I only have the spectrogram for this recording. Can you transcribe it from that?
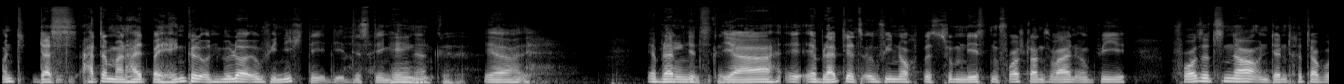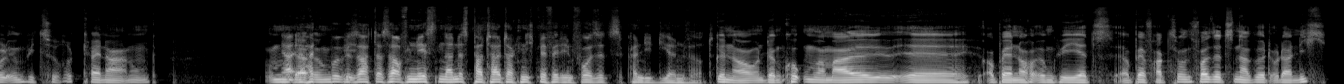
Und das hatte man halt bei Henkel und Müller irgendwie nicht, die, die, das Ding. Ne? Henkel. Ja. Er bleibt Henkel. jetzt, ja, er bleibt jetzt irgendwie noch bis zum nächsten Vorstandswahlen irgendwie Vorsitzender und dann tritt er wohl irgendwie zurück, keine Ahnung. Um Ja, er hat wohl gesagt, dass er auf dem nächsten Landesparteitag nicht mehr für den Vorsitz kandidieren wird. Genau, und dann gucken wir mal, äh, ob er noch irgendwie jetzt, ob er Fraktionsvorsitzender wird oder nicht.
